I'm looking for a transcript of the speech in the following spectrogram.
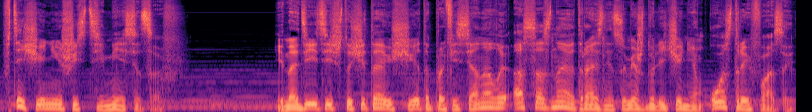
в течение 6 месяцев. И надейтесь, что читающие это профессионалы осознают разницу между лечением острой фазы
